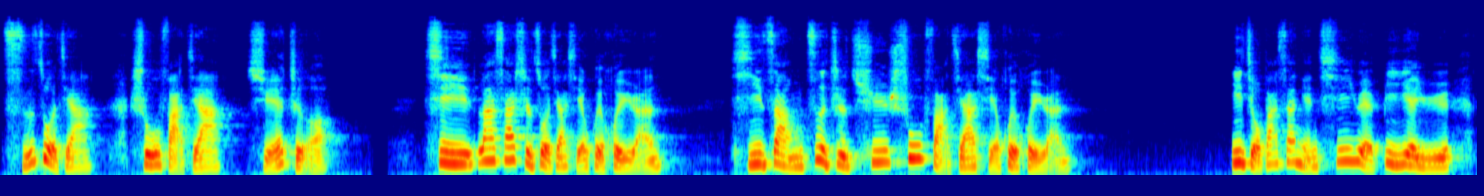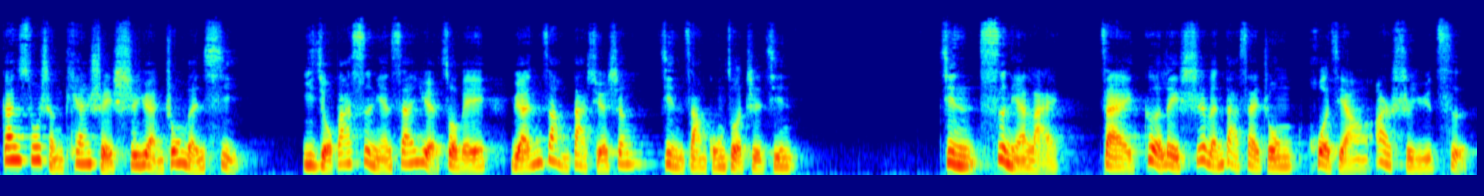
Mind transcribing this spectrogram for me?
词作家、书法家、学者，系拉萨市作家协会会员。西藏自治区书法家协会会员。一九八三年七月毕业于甘肃省天水师院中文系。一九八四年三月作为援藏大学生进藏工作至今。近四年来，在各类诗文大赛中获奖二十余次，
